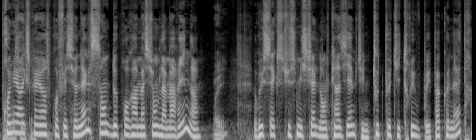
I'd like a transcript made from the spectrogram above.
Première expérience professionnelle, centre de programmation de la marine. Oui. Rue Sextus Michel dans le 15e, c'est une toute petite rue, vous pouvez pas connaître.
